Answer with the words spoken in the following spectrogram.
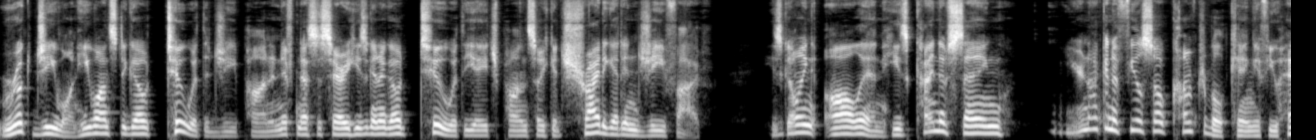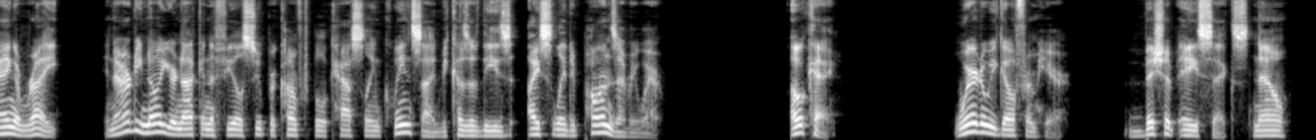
Rook g1, he wants to go 2 with the g pawn, and if necessary, he's going to go 2 with the h pawn so he could try to get in g5. He's going all in. He's kind of saying, you're not going to feel so comfortable, king, if you hang a right. And I already know you're not going to feel super comfortable castling queenside because of these isolated pawns everywhere. Okay, where do we go from here? bishop a6. Now,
